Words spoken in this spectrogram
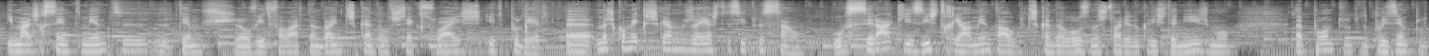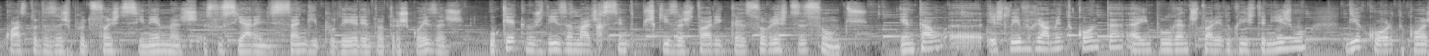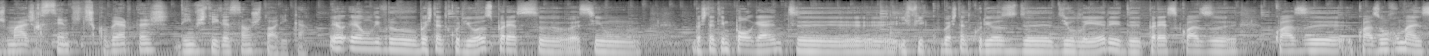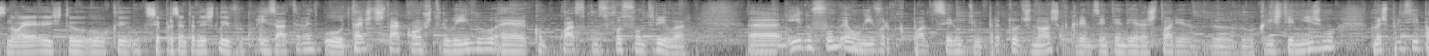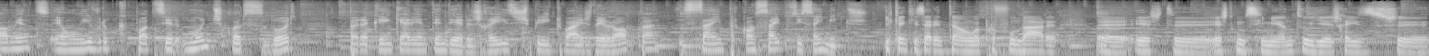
e mais recentemente eh, temos ouvido falar também de escândalos sexuais e de poder. Uh, mas como é que chegamos a esta situação? O será que existe realmente algo de escandaloso na história do cristianismo? a ponto de, por exemplo, quase todas as produções de cinemas associarem-lhe sangue e poder, entre outras coisas? O que é que nos diz a mais recente pesquisa histórica sobre estes assuntos? Então, eh, este livro realmente conta a empolgante história do cristianismo de acordo com as mais recentes descobertas de investigação histórica. É, é um livro bastante curioso, parece assim um bastante empolgante eh, e fico bastante curioso de, de o ler e de parece quase quase quase um romance, não é? Isto o que o que se apresenta neste livro. Exatamente. O texto está construído é, quase como se fosse um thriller. Ah, e, no fundo, é um livro que pode ser útil para todos nós que queremos entender a história do, do cristianismo, mas principalmente é um livro que pode ser muito esclarecedor para quem quer entender as raízes espirituais da Europa sem preconceitos e sem mitos. E quem quiser então aprofundar eh, este, este conhecimento e as raízes eh,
